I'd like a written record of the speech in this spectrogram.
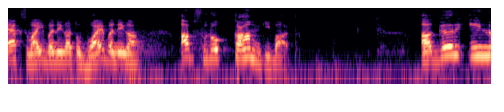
एक्स वाई बनेगा तो बॉय बनेगा। अब सुनो काम की बात। अगर इन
